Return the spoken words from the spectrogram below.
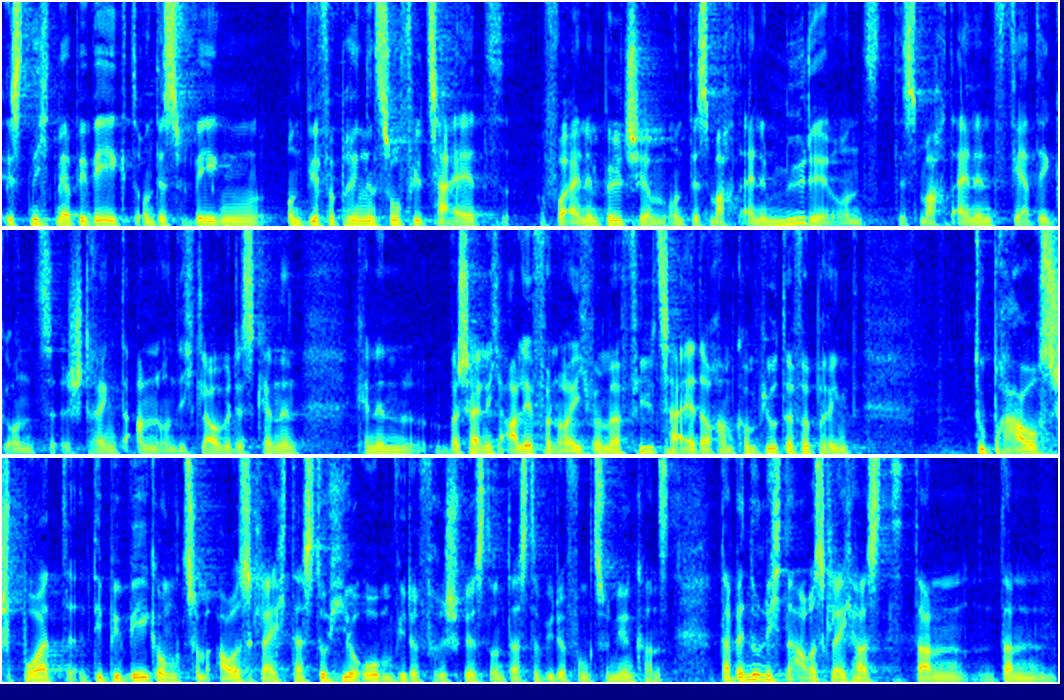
ist nicht mehr bewegt und deswegen, und wir verbringen so viel Zeit vor einem Bildschirm und das macht einen müde und das macht einen fertig und strengt an. Und ich glaube, das kennen, kennen wahrscheinlich alle von euch, wenn man viel Zeit auch am Computer verbringt du brauchst Sport, die Bewegung zum Ausgleich, dass du hier oben wieder frisch wirst und dass du wieder funktionieren kannst. Da, wenn du nicht einen Ausgleich hast, dann, dann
